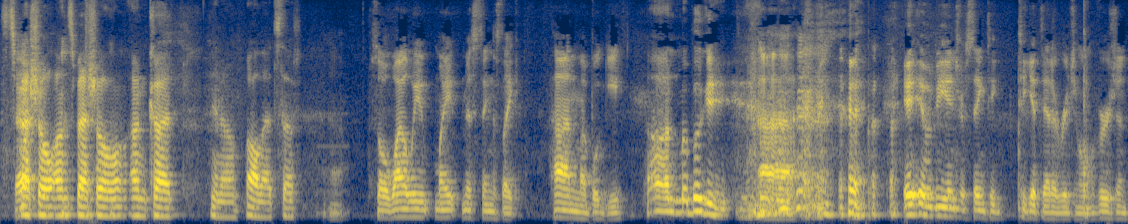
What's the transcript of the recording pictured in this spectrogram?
special, unspecial, uncut, you know, all that stuff. So while we might miss things like Han Mabugi, On my boogie. uh, it, it would be interesting to, to get that original version.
